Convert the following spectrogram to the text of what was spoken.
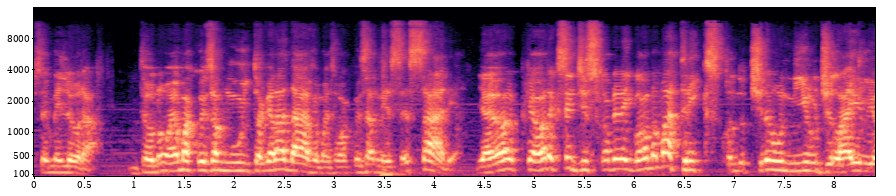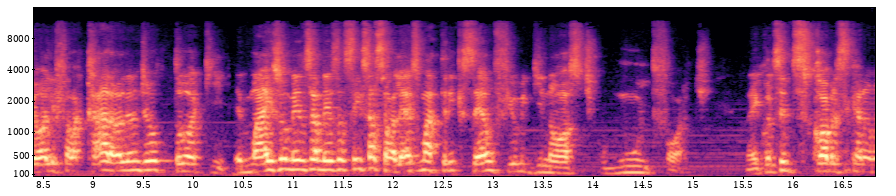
você melhorar. Então não é uma coisa muito agradável, mas é uma coisa necessária. E aí, porque a hora que você descobre é igual na Matrix, quando tira o Neo de lá, ele olha e fala, cara, olha onde eu tô aqui. É mais ou menos a mesma sensação. Aliás, Matrix é um filme gnóstico muito forte. Né? E quando você descobre esse cara,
